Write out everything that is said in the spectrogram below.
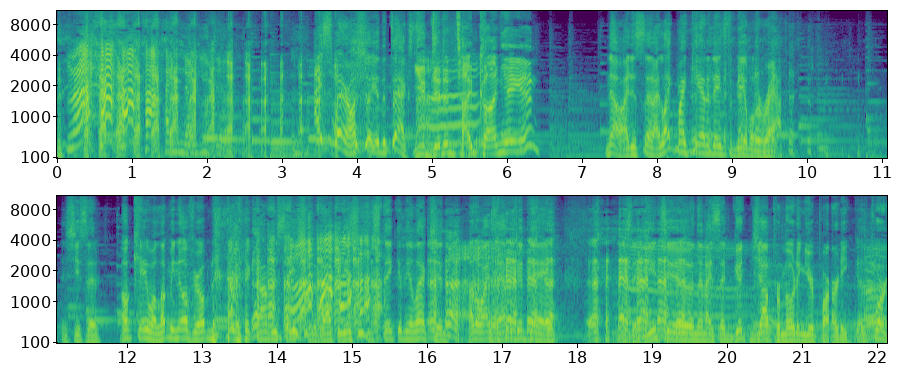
I know you did. I swear, I'll show you the text. you didn't type uh-huh. Kanye in? No, I just said, I like my candidates to be able to rap. And she said, Okay, well, let me know if you're open to having a conversation about the issues at stake in the election. Otherwise, have a good day. I said, You too. And then I said, Good job promoting your party. 'Cause poor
